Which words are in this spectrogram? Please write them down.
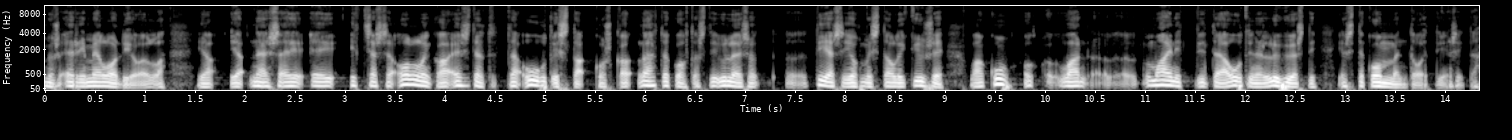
myös eri melodioilla. Ja, ja näissä ei, ei itse asiassa ollenkaan esitelty tätä uutista, koska lähtökohtaisesti yleisö tiesi jo, mistä oli kyse, vaan, ku, vaan mainittiin tämä uutinen lyhyesti ja sitten kommentoitiin sitä.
